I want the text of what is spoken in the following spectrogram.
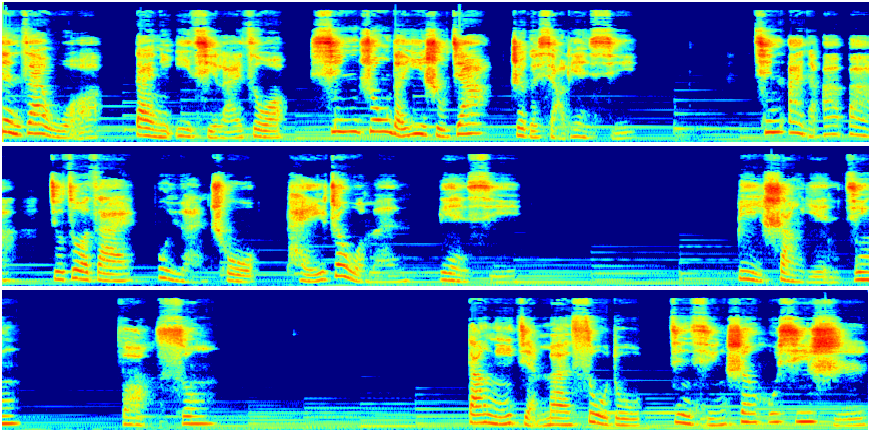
现在我带你一起来做心中的艺术家这个小练习。亲爱的阿爸就坐在不远处陪着我们练习。闭上眼睛，放松。当你减慢速度进行深呼吸时，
